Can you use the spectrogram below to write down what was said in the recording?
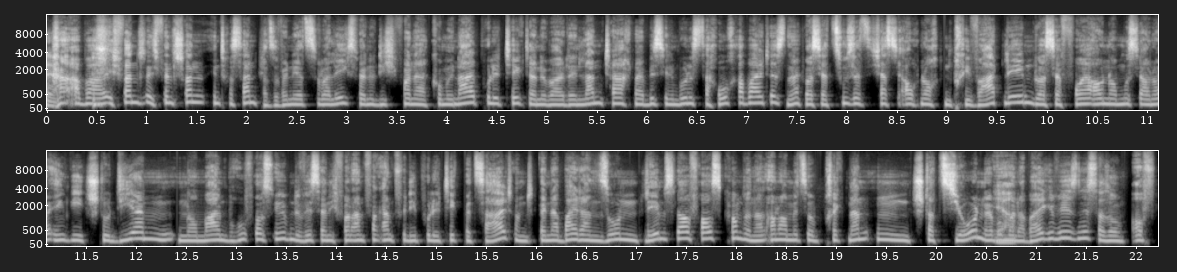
Aber ich fand, ich finde es schon interessant. Also wenn du jetzt überlegst, wenn du dich von der Kommunalpolitik dann über den Landtag ein bisschen in den Bundestag hocharbeitest, ne? du hast ja zusätzlich hast ja auch noch ein Privatleben, du hast ja vorher auch noch, musst ja auch noch irgendwie studieren, einen normalen Beruf ausüben. Du wirst ja nicht von Anfang an für die Politik bezahlt. Und wenn dabei dann so ein Lebenslauf rauskommt und dann auch noch mit so prägnanten Stationen, ne, wo Ja. man dabei gewesen ist, also Oft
